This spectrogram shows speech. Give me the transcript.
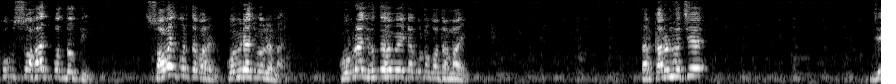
খুব সহজ পদ্ধতি। সবাই করতে পারেন, কবিরাজ বলে নাই। কবিরাজ হতে হবে, এটা কোনো কথা নয় তার কারণ হচ্ছে যে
